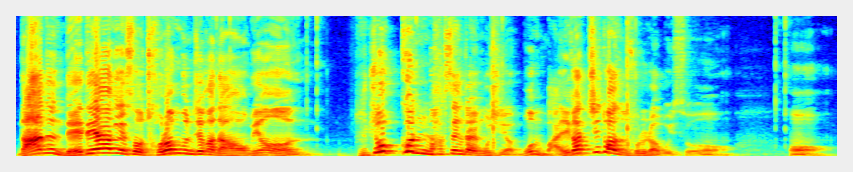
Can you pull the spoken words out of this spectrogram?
나는 내 대학에서 저런 문제가 나오면 무조건 학생 잘못이야. 뭔 말 같지도 않은 소리를 하고 있어. 어.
